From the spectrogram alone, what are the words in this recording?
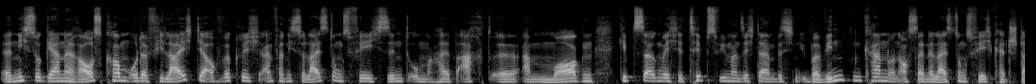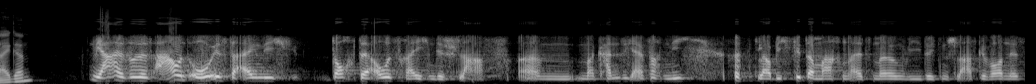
äh, nicht so gerne rauskommen oder vielleicht ja auch wirklich einfach nicht so leistungsfähig sind um halb acht äh, am Morgen? Gibt es da irgendwelche Tipps, wie man sich da ein bisschen überwinden kann und auch seine Leistungsfähigkeit steigern? Ja, also das A und O ist da eigentlich doch der ausreichende Schlaf. Ähm, man kann sich einfach nicht, glaube ich, fitter machen, als man irgendwie durch den Schlaf geworden ist.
